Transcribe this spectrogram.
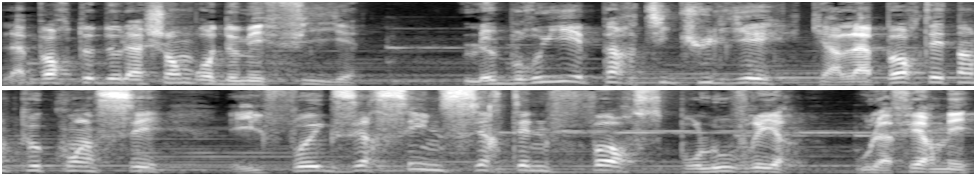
la porte de la chambre de mes filles. Le bruit est particulier car la porte est un peu coincée et il faut exercer une certaine force pour l'ouvrir ou la fermer.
